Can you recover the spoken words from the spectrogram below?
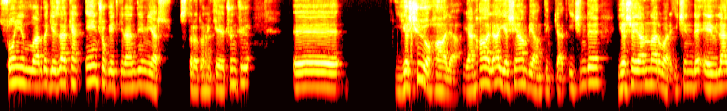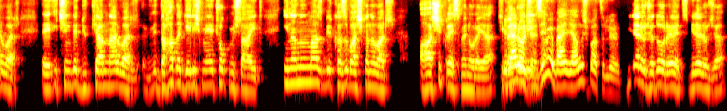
son yıllarda gezerken en çok etkilendiğim yer Stratonike'ye. Evet. Çünkü e, yaşıyor hala. Yani hala yaşayan bir antik kent. İçinde yaşayanlar var, içinde evler var, e, içinde dükkanlar var. Daha da gelişmeye çok müsait. İnanılmaz bir kazı başkanı var. Aşık resmen oraya. Ki Bilal Hoca insan... değil mi? Ben yanlış mı hatırlıyorum? Bilal Hoca doğru evet. Bilal Hoca.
